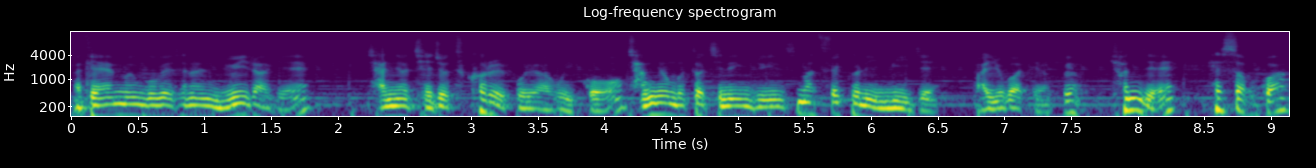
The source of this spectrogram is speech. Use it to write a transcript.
아, 대한민국에서는 유일하게 잔엿 제조 특허를 보유하고 있고 작년부터 진행 중인 스마트 팩토리 이미 이제 완료가 되었고요. 현재 해썹과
